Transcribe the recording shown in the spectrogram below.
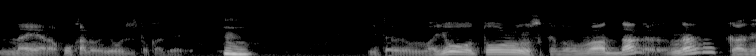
なんやら他の用事とかうん。でいたけど、まあ、よう通るんですけど、まあ、だ、なんかね、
